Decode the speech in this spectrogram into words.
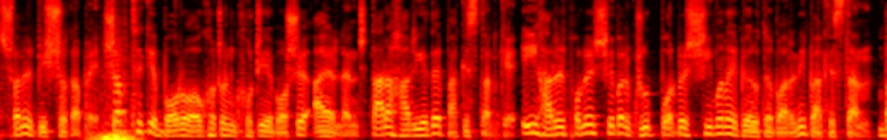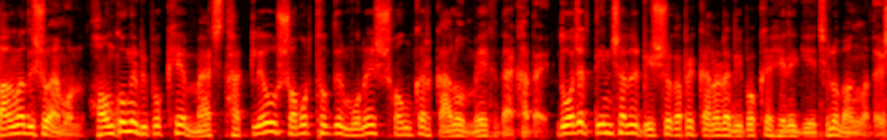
সালের বিশ্বকাপে সব থেকে বড় অঘটন ঘটিয়ে বসে আয়ারল্যান্ড। তারা হারিয়ে দেয় পাকিস্তানকে। এই হারের ফলে সেবার গ্রুপ পর্বের সীমানায় বেরোতে পারেনি পাকিস্তান। বাংলাদেশও এমন। হংকং এর বিপক্ষে ম্যাচ থাকলেও সমর্থকদের মনে শঙ্কার কালো মেঘ দেখা দেয়। দুহাজার তিন সালের বিশ্বকাপে কানাডা বিপক্ষে হেরে গিয়েছিল বাংলাদেশ।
